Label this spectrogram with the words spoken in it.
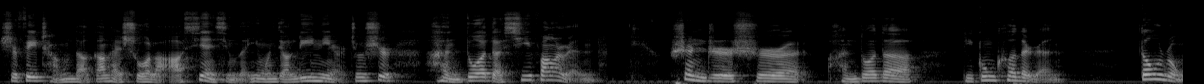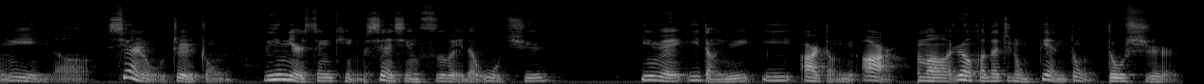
是非常的，刚才说了啊，线性的，英文叫 linear，就是很多的西方人，甚至是很多的。理工科的人都容易呢陷入这种 linear thinking 线性思维的误区，因为一等于一，二等于二，那么任何的这种变动都是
